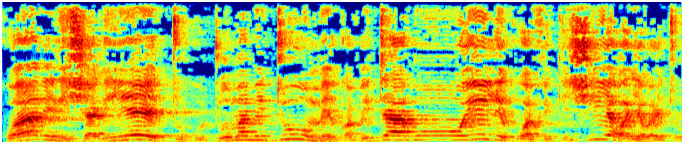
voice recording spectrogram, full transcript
kwani ni shani yetu kutuma mitume kwa vitabu ili kuwafikishia waja wetu.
